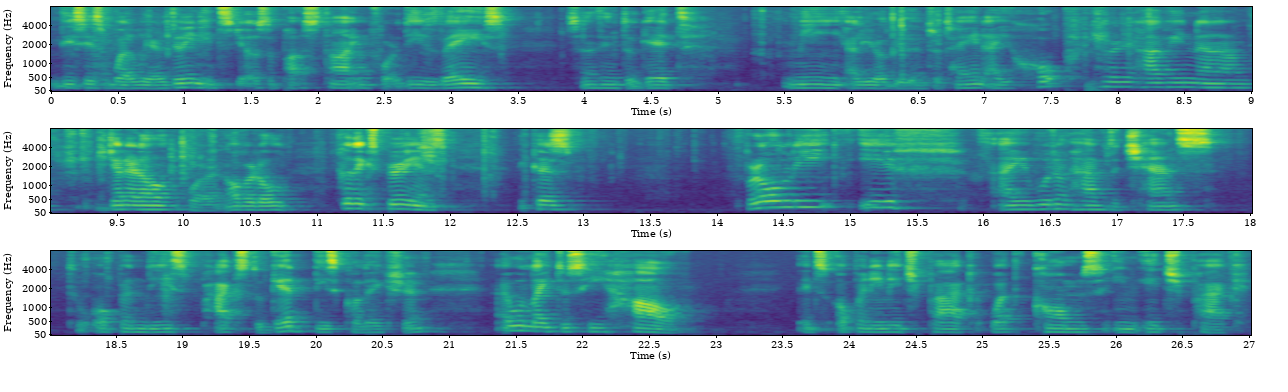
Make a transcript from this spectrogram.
this is what we are doing. It's just a pastime for these days, something to get me a little bit entertained. I hope you're having a general or an overall good experience because probably if I wouldn't have the chance to open these packs to get this collection, I would like to see how it's opening each pack, what comes in each pack,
